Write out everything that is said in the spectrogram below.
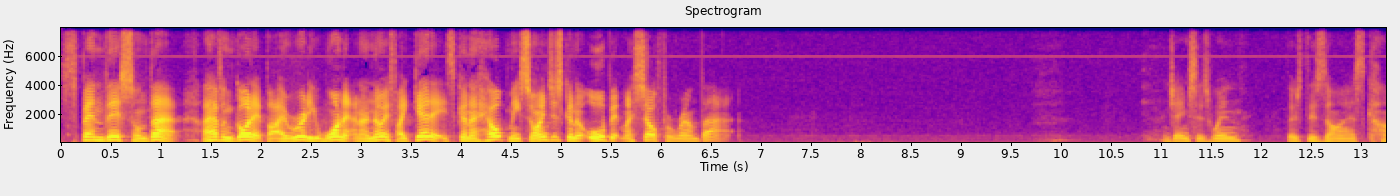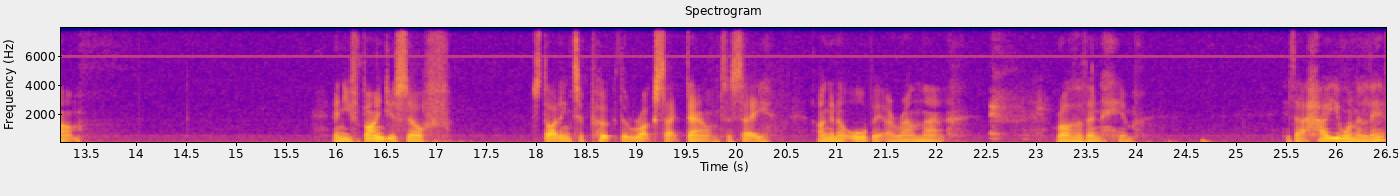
spend this on that. I haven't got it, but I really want it, and I know if I get it, it's going to help me, so I'm just going to orbit myself around that. And James says, when those desires come, and you find yourself starting to put the rucksack down to say, I'm going to orbit around that rather than Him. Is that how you want to live?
